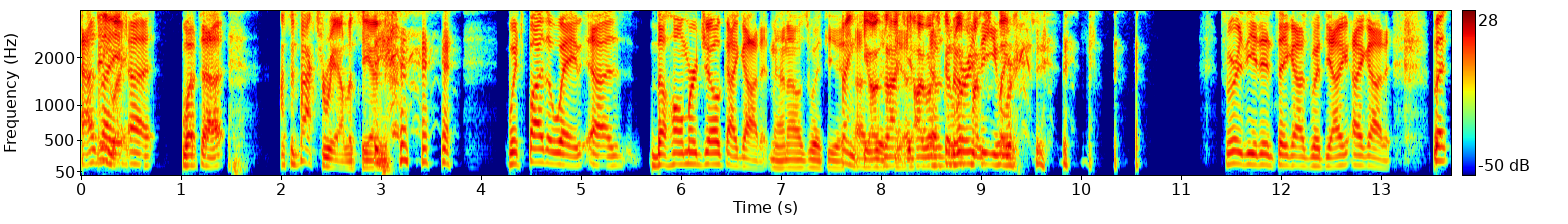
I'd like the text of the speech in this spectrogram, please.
as anyway, I uh, what's that? I said back to reality. Which, by the way, uh, the Homer joke, I got it, man. I was with you. Thank you. I'm glad you. I was, I was, that you were. It's worried you didn't think I was with you. I, I got it. But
